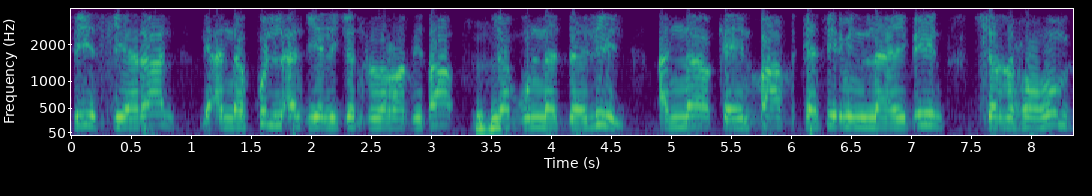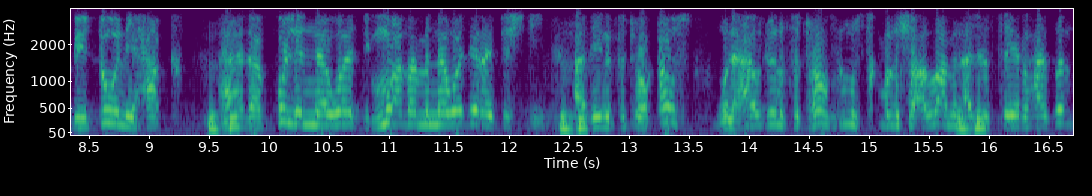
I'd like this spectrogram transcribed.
في السيران لأن كل الأندية اللي جات للرابطة جابوا لنا دليل أن كاين بعض كثير من اللاعبين سرحوهم بدون حق. هذا كل النوادي معظم النوادي راهي تشتي. هذه نفتحوا قوس ونعاودوا نفتحوه في المستقبل إن شاء الله من أجل السير الحسن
